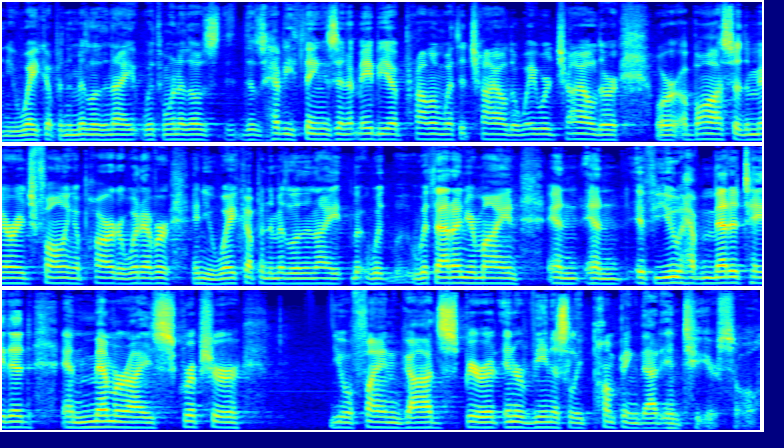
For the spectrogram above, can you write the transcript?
and you wake up in the middle of the night with one of those those heavy things and it may be a problem with a child a wayward child or or a boss or the marriage falling apart or whatever and you wake up in the middle of the night with with that on your mind and and if you have meditated and memorized scripture you will find God's spirit intravenously pumping that into your soul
